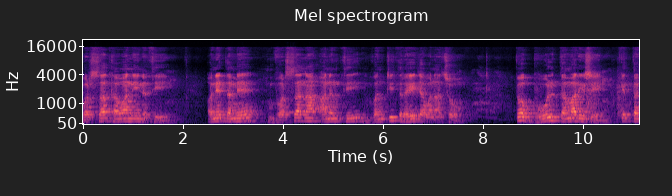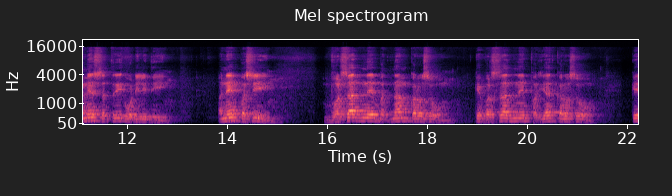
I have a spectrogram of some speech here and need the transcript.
વર્ષા થવાની નથી અને તમે વર્ષાના આનંદથી વંચિત રહી જવાના છો. તો ભૂલ તમારી છે કે તમે છત્રી ઓઢી લીધી અને પછી વરસાદને બદનામ કરો છો. કે વરસાદને ફરિયાદ કરો છો કે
